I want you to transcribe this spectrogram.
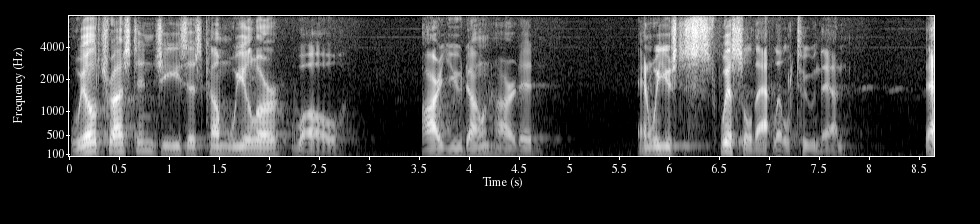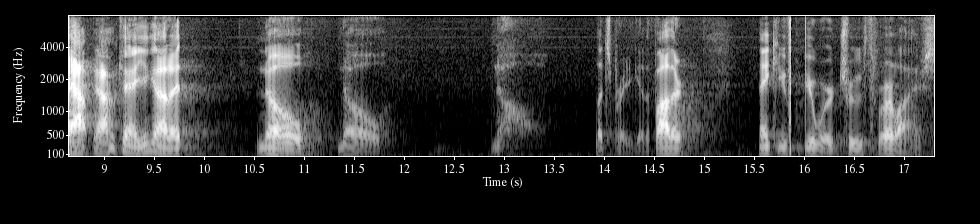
We'll trust in Jesus, come weal or woe. Are you downhearted? And we used to whistle that little tune then. Yeah, okay, you got it. No, no, no. Let's pray together. Father, thank you for your word, truth for our lives.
